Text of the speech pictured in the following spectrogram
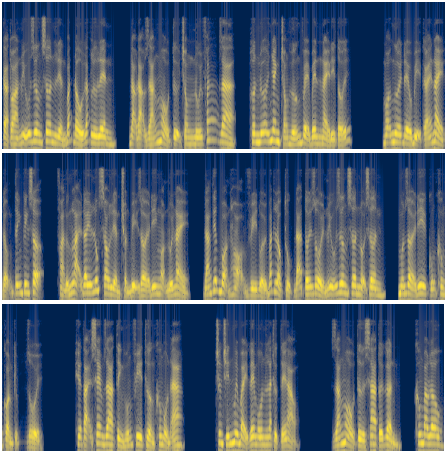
cả tòa nữ Dương Sơn liền bắt đầu lắc lư lên, đạo đạo dáng màu tự trong núi phát ra, hơn nữa nhanh chóng hướng về bên này đi tới. Mọi người đều bị cái này động tinh kinh sợ, phản ứng lại đây lúc sau liền chuẩn bị rời đi ngọn núi này, đáng tiếc bọn họ vì đuổi bắt lộc thục đã tới rồi nữ Dương Sơn nội sơn, muốn rời đi cũng không còn kịp rồi. Hiện tại xem ra tình huống phi thường không ổn a. À. Chương 97 game on là thực tế ảo. Dáng màu từ xa tới gần, không bao lâu,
